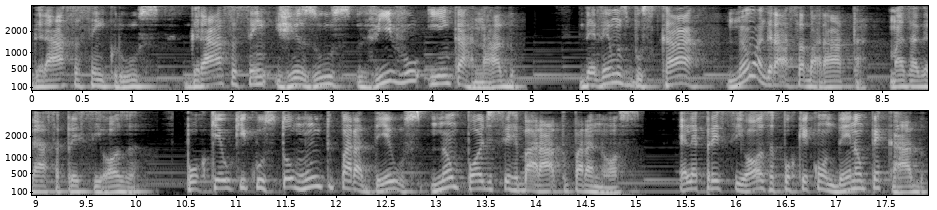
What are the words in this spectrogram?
graça sem cruz, graça sem Jesus vivo e encarnado devemos buscar não a graça barata, mas a graça preciosa, porque o que custou muito para Deus não pode ser barato para nós. Ela é preciosa porque condena o pecado,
